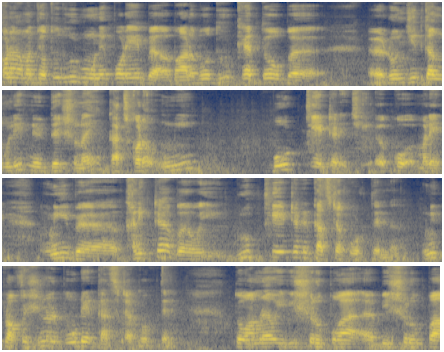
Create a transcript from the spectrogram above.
করা আমার যতদূর মনে পড়ে বারবধূ খ্যাত রঞ্জিত গাঙ্গুলির নির্দেশনায় কাজ করা উনি বোর্ড থিয়েটারে মানে উনি খানিকটা ওই গ্রুপ থিয়েটারের কাজটা করতেন না। উনি প্রফেশনাল বোর্ডের কাজটা করতেন। তো আমরা ওই বিশ্বরূপা বিশ্বরূপা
